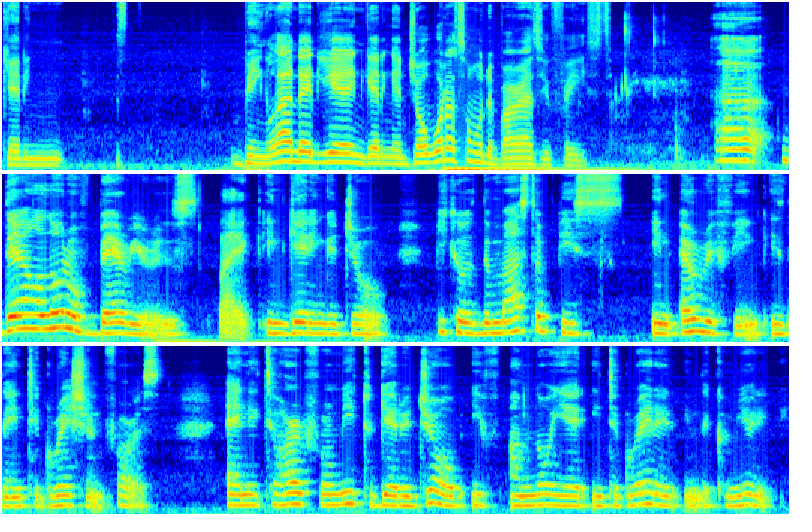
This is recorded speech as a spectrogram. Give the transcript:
getting being landed here and getting a job? What are some of the barriers you faced? Uh, there are a lot of barriers like in getting a job because the masterpiece in everything is the integration first. And it's hard for me to get a job if i'm not yet integrated in the community.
